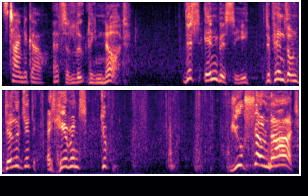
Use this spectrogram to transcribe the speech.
It's time to go. Absolutely not. This embassy depends on diligent adherence to... You shall not!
